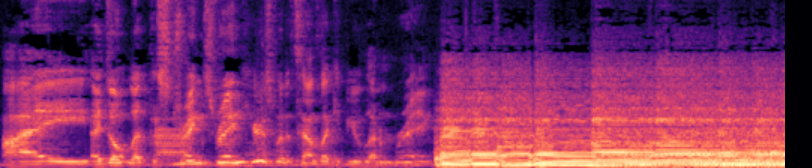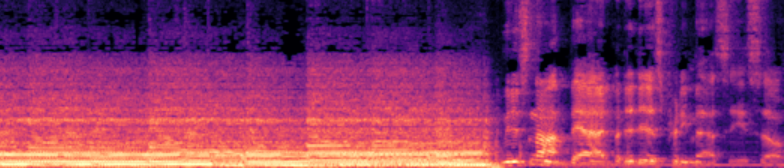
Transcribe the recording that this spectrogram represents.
I I don't let the strings ring. Here's what it sounds like if you let them ring. It's not bad, but it is pretty messy, so.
